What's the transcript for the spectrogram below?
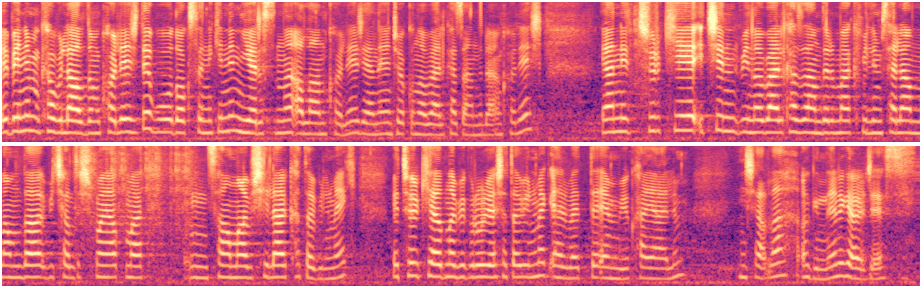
ve benim kabul aldığım kolejde bu 92'nin yarısını alan kolej yani en çok Nobel kazandıran kolej. Yani Türkiye için bir Nobel kazandırmak, bilimsel anlamda bir çalışma yapmak, insanlığa bir şeyler katabilmek ve Türkiye adına bir gurur yaşatabilmek elbette en büyük hayalim. İnşallah o günleri göreceğiz.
